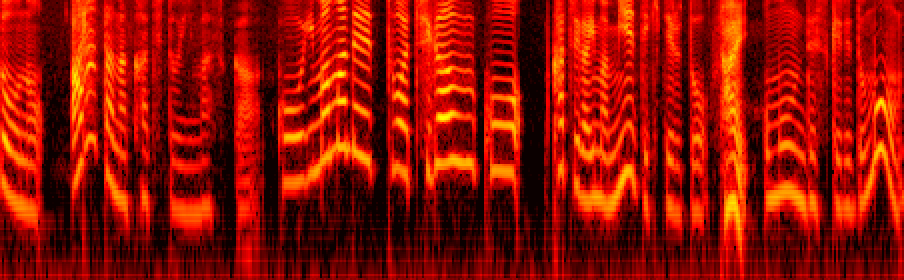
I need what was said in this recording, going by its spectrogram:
湯の新たな価値といいますかこう今までとは違うこう価値が今見えてきてるとはい。思うんですけれども、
